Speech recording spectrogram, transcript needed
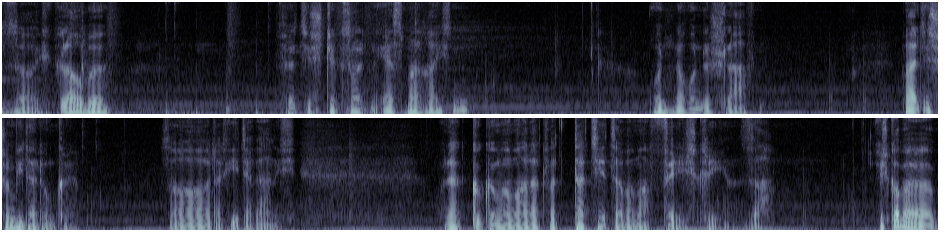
So, ich glaube... 40 Stück sollten erstmal reichen. Und eine Runde schlafen. Weil es ist schon wieder dunkel. So, das geht ja gar nicht. Und dann gucken wir mal, dass wir das jetzt aber mal fertig kriegen. So. Ich komme.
